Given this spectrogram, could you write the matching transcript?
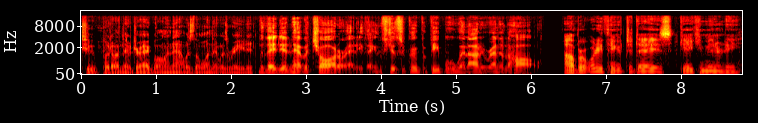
to put on their drag ball, and that was the one that was raided. But they didn't have a chart or anything. It was just a group of people who went out and rented a hall. Albert, what do you think of today's gay community?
